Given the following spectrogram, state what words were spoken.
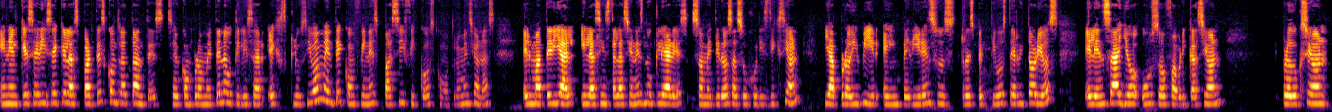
en el que se dice que las partes contratantes se comprometen a utilizar exclusivamente con fines pacíficos, como tú lo mencionas, el material y las instalaciones nucleares sometidos a su jurisdicción y a prohibir e impedir en sus respectivos territorios el ensayo, uso, fabricación, producción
